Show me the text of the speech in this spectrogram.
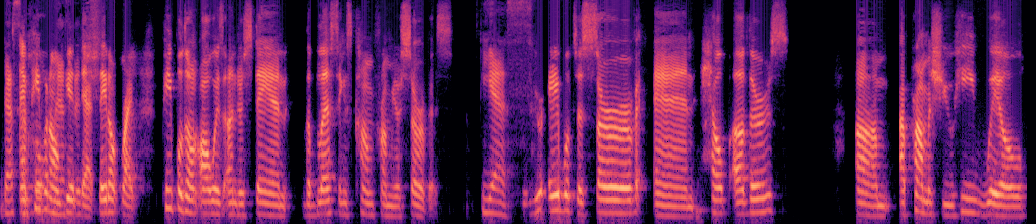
That's and people don't get that. They don't right. People don't always understand the blessings come from your service. Yes. If you're able to serve and help others, um, I promise you, He will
